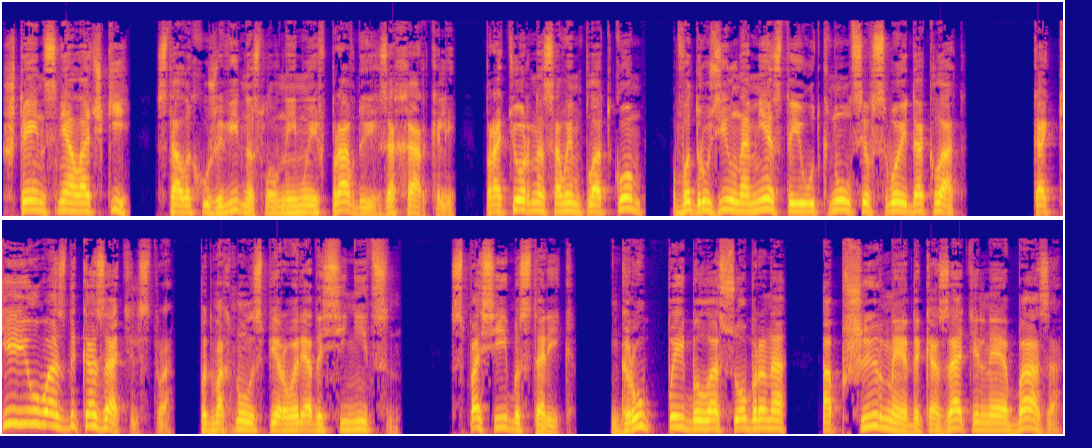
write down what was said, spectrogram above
Штейн снял очки, стало хуже видно, словно ему и вправду их захаркали, протер носовым платком, водрузил на место и уткнулся в свой доклад. «Какие у вас доказательства?» — подмахнул из первого ряда Синицын. «Спасибо, старик. Группой была собрана обширная доказательная база,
